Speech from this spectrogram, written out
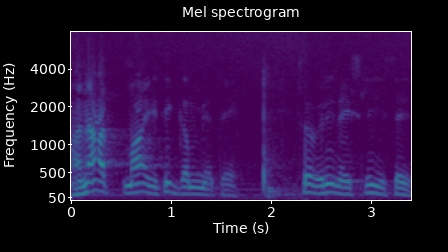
Anatma iti gamyate. So very nicely he says,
